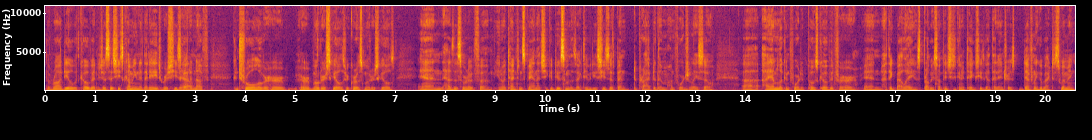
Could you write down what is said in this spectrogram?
the raw deal with COVID. It's just as she's coming to that age where she's yeah. got enough control over her her motor skills, her gross motor skills, and has this sort of uh, you know attention span that she could do some of those activities. She's just been deprived of them, unfortunately. So uh, I am looking forward to post COVID for her, and I think ballet is probably something she's going to take. She's got that interest. Definitely go back to swimming,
